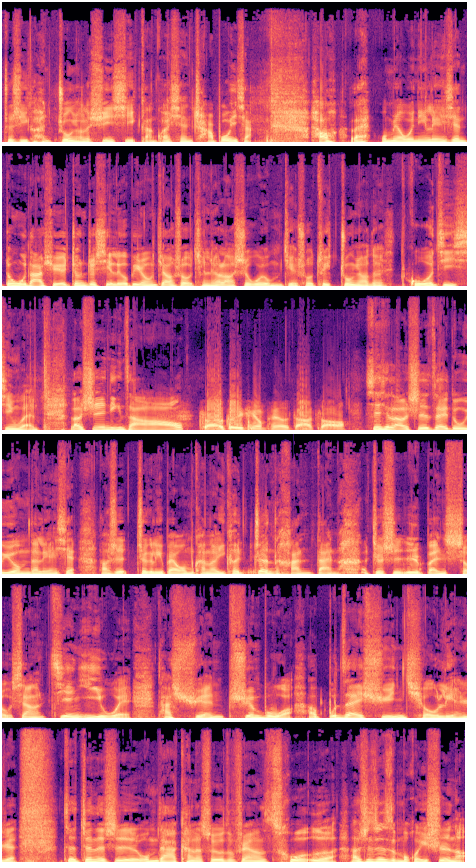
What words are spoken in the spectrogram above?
这是一个很重要的讯息，赶快先插播一下。好，来，我们要为您连线东吴大学政治系刘碧荣教授，请刘老师为我们解说最重要的国际新闻。老师您早，早，各位听众朋友大家早，谢谢老师再度与我们的连线。老师，这个礼拜我们看到一颗震撼弹啊，就是日本首相菅义伟他宣宣布啊啊不再寻求连任，这真的是我们大家看了所有都非常错愕。老师，这是怎么回事呢？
